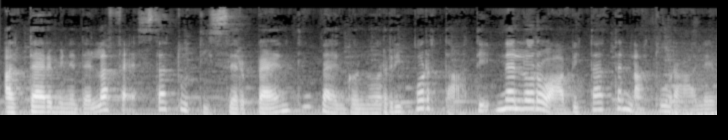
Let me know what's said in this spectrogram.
Al termine della festa tutti i serpenti vengono riportati nel loro habitat naturale.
